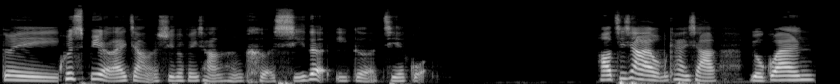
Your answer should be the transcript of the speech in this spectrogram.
对 Chris Beard 来讲呢，是一个非常很可惜的一个结果。好，接下来我们看一下有关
